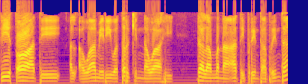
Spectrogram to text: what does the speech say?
fi taati al-awamiri wa tarkin nawahi dalam menaati perintah-perintah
